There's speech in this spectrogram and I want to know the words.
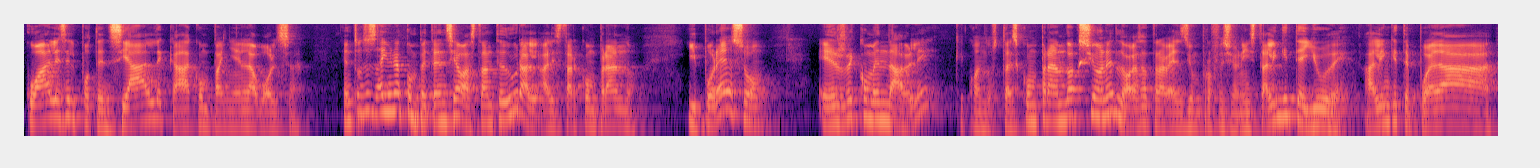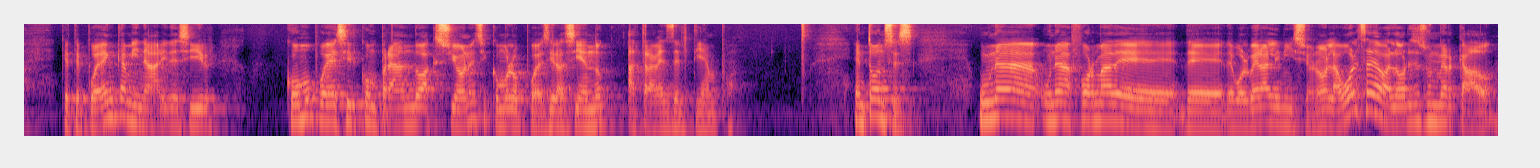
cuál es el potencial de cada compañía en la bolsa. Entonces hay una competencia bastante dura al, estar comprando. Y por eso es recomendable que cuando estés comprando acciones lo hagas a través de un profesionista, alguien que te ayude, alguien que te pueda, que te pueda encaminar y decir cómo puedes ir comprando acciones y cómo lo puedes ir haciendo a través del tiempo. Entonces, una, forma de, volver al inicio. ¿no? La bolsa de valores es un mercado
